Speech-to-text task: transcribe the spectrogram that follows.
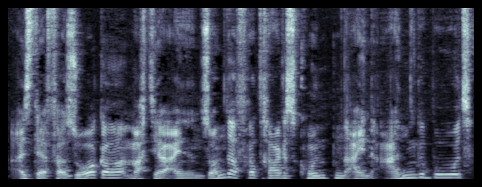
als der Versorger macht ja einen Sondervertragskunden ein Angebot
